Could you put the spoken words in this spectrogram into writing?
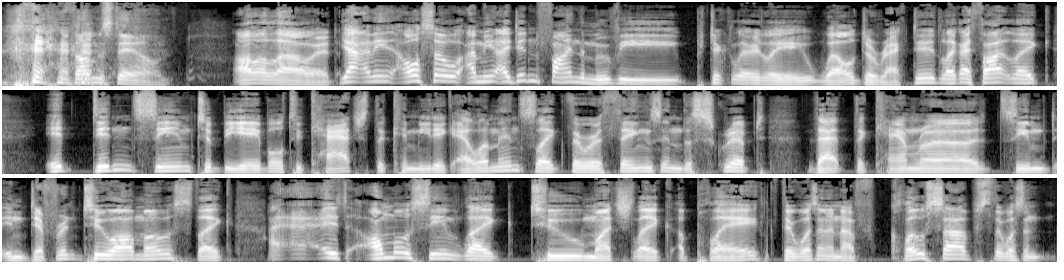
Thumbs down. I'll allow it. Yeah, I mean, also, I mean, I didn't find the movie particularly well directed. Like, I thought, like, it didn't seem to be able to catch the comedic elements. Like there were things in the script that the camera seemed indifferent to almost. Like I, it almost seemed like too much like a play. There wasn't enough close ups. There wasn't.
